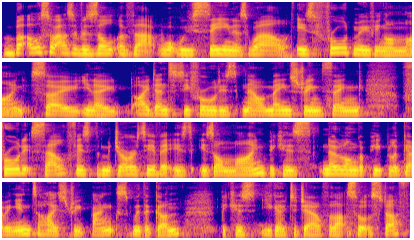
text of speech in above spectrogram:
but also as a result of that, what we've seen as well is fraud moving online. So you know, identity fraud is now a mainstream thing. Fraud itself is the majority of it is is online because no longer people are going into high street banks with a gun because you go to jail for that sort of stuff.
